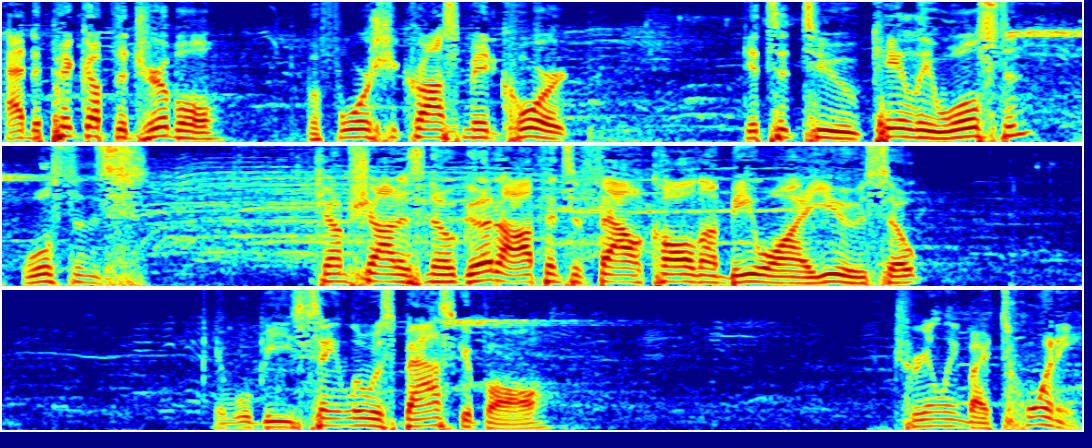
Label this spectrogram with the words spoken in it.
had to pick up the dribble before she crossed midcourt. Gets it to Kaylee Woolston. Woolston's jump shot is no good. Offensive foul called on BYU, so it will be St. Louis basketball trailing by 20.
